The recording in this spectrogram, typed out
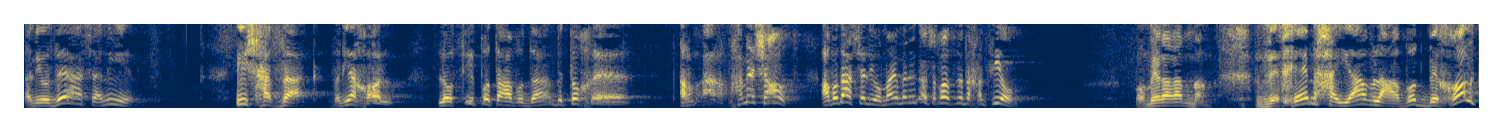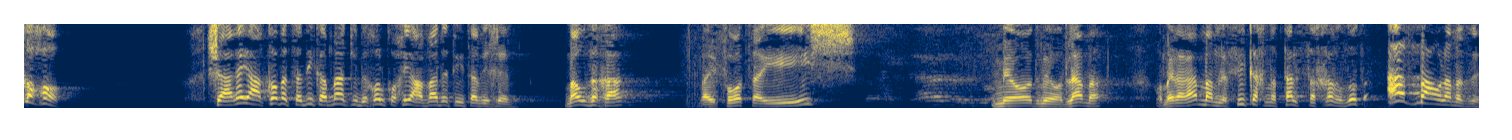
אני יודע שאני איש חזק, ואני יכול להוציא פה את העבודה בתוך uh, חמש שעות. עבודה של יומיים, אני יודע שיכול לעשות את זה בחצי יום. אומר הרמב"ם, וכן חייב לעבוד בכל כוחו. שהרי יעקב הצדיק אמר כי בכל כוחי עבדתי את אביכם. מה הוא זכה? ויפרוץ האיש מאוד מאוד. למה? אומר הרמב"ם, לפי כך נטל שכר זאת אף בעולם הזה,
